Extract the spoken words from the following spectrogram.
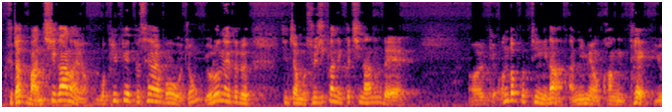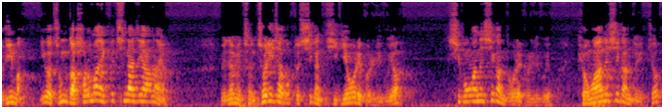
그닥 많지가 않아요. 뭐 PPF 생활보호종? 요런 애들은 진짜 뭐 순식간에 끝이 나는데, 어, 이렇게 언더코팅이나 아니면 광택, 유리막, 이거 전부 다 하루 만에 끝이 나지 않아요. 왜냐면 전 처리 작업도 시간 되게 오래 걸리고요. 시공하는 시간도 오래 걸리고요. 경화하는 시간도 있죠.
